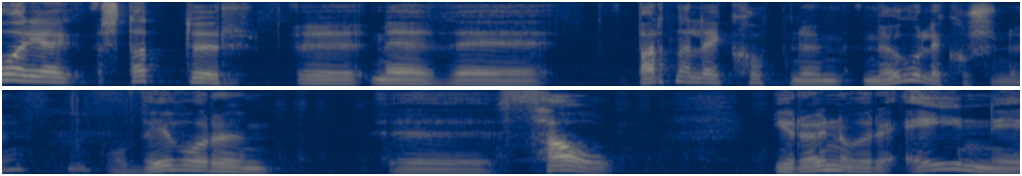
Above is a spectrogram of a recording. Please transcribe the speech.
var ég stattur uh, með uh, barnaleikhópnum möguleikhúsinu og við vorum uh, þá í raun og veru eini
